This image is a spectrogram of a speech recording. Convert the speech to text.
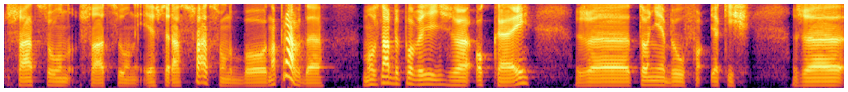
szacun, szacun, jeszcze raz szacun, bo naprawdę można by powiedzieć, że okej, okay, że to nie był jakiś, że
